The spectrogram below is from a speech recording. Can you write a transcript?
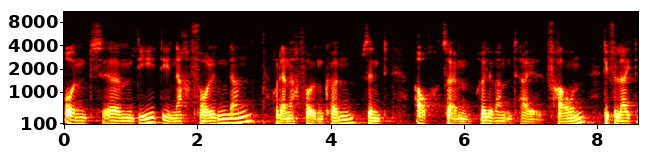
Und ähm, die, die nachfolgen dann oder nachfolgen können, sind auch zu einem relevanten Teil Frauen, die vielleicht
